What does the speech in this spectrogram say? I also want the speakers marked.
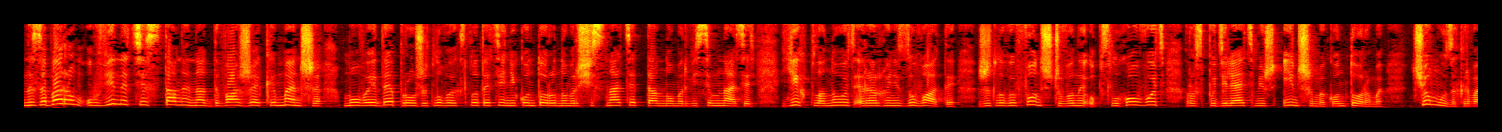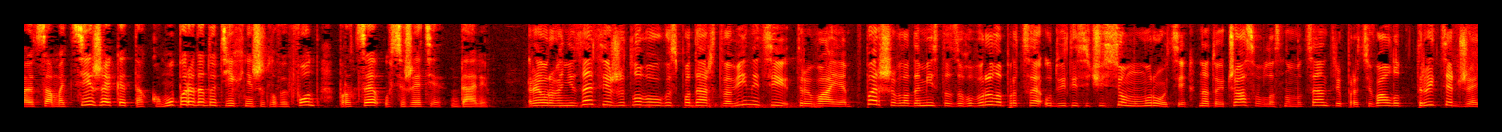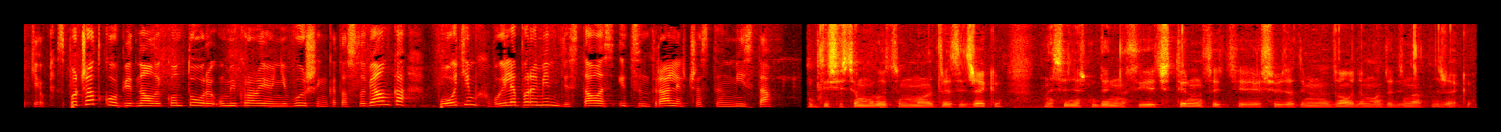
Speaker 1: Незабаром у Вінниці стане на два ЖЕКи менше. Мова йде про житлово-експлуатаційні контори номер 16 та номер 18. Їх планують реорганізувати. Житловий фонд, що вони обслуговують, розподіляють між іншими конторами. Чому закривають саме ці ЖЕКи та кому передадуть їхній житловий фонд? Про це у сюжеті далі.
Speaker 2: Реорганізація житлового господарства Вінниці триває. Вперше влада міста заговорила про це у 2007 році. На той час в обласному центрі працювало 30 ЖЕКів. Спочатку об'єднали контори у мікрорайоні Вишенька та Слов'янка, потім хвиля перемін дісталась і центральних частин міста.
Speaker 3: У 2007 році ми мали 30 ЖЕКів, на сьогоднішній день у нас є 14, і якщо взяти мінус 2, будемо мати 12 ЖЕКів.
